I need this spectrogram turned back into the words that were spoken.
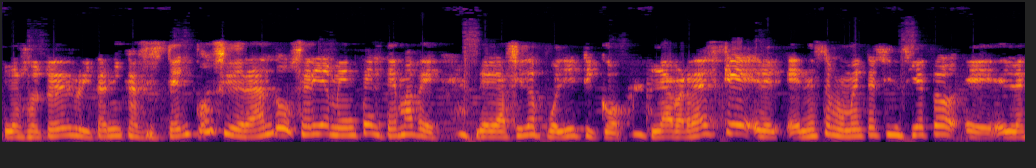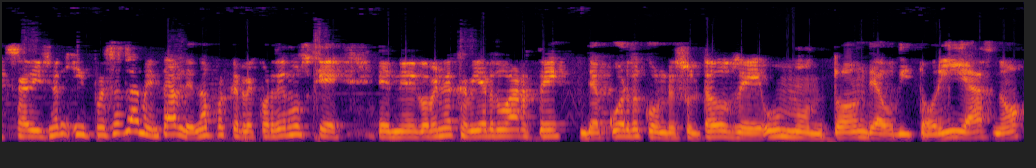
las autoridades británicas estén considerando seriamente el tema de, del asilo político. La verdad es que eh, en este momento es incierto eh, la extradición y pues es lamentable, ¿no? Porque recordemos que en el gobierno de Javier Duarte, de acuerdo con resultados de un montón de auditorías, ¿no?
